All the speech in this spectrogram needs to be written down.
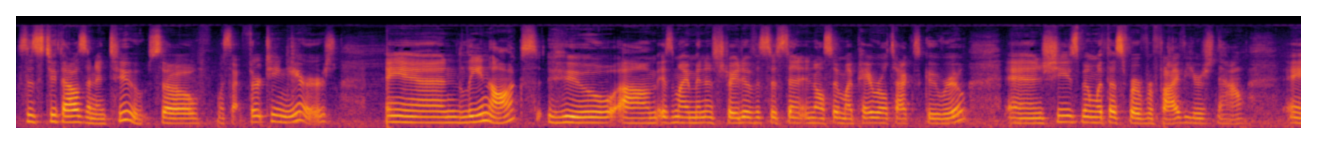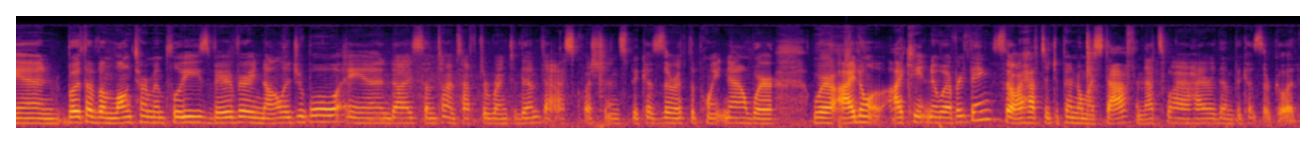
since 2002. So what's that? 13 years. And Lee Knox, who um, is my administrative assistant and also my payroll tax guru, and she's been with us for over five years now and both of them long-term employees very very knowledgeable. And i sometimes have to run to them to ask questions because they're at the point now where where i don't i can't know everything. So i have to depend on my staff and that's why i hire them because they're good.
